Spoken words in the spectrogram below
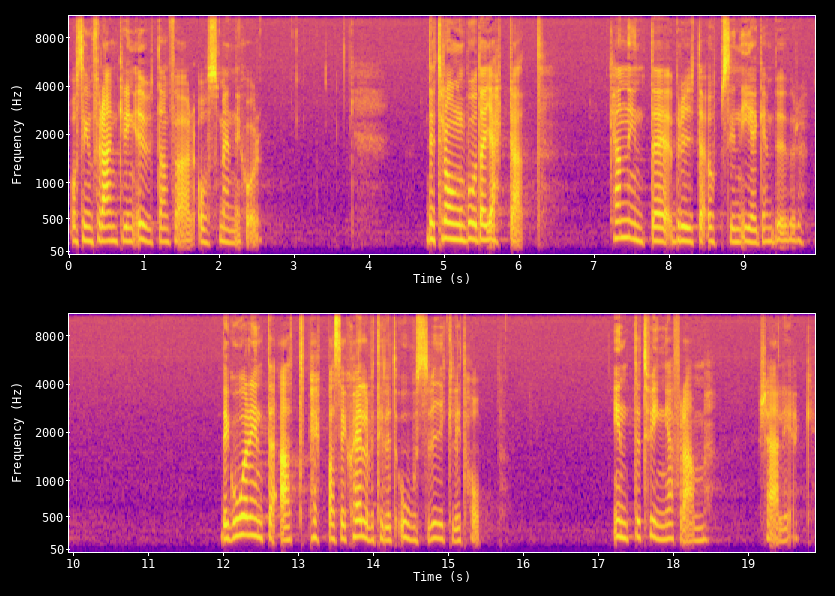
och sin förankring utanför oss människor. Det trångbodda hjärtat kan inte bryta upp sin egen bur. Det går inte att peppa sig själv till ett osvikligt hopp. Inte tvinga fram kärlek.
